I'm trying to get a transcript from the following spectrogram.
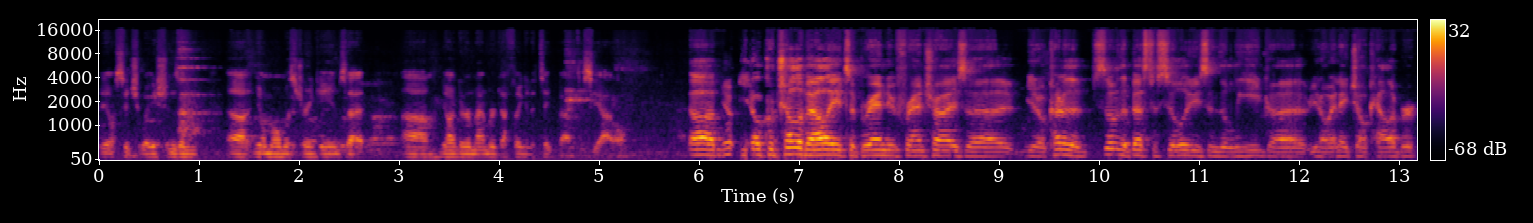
you know situations and uh, you know moments during games that um, you know I'm gonna remember. Definitely gonna take back to Seattle. Uh, yep. You know, Coachella Valley, it's a brand new franchise. Uh, you know, kind of the, some of the best facilities in the league. Uh, you know, NHL caliber.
